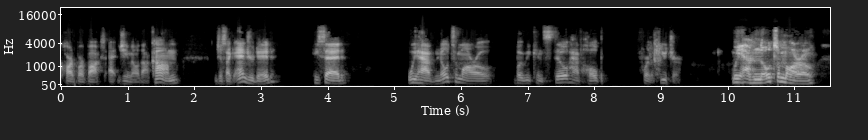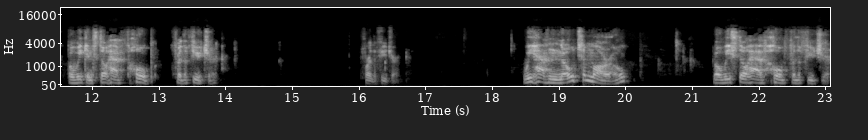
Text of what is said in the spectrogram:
cardboard box at gmail.com, just like Andrew did. He said, We have no tomorrow, but we can still have hope for the future. We have no tomorrow, but we can still have hope for the future. For the future. We have no tomorrow, but we still have hope for the future.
